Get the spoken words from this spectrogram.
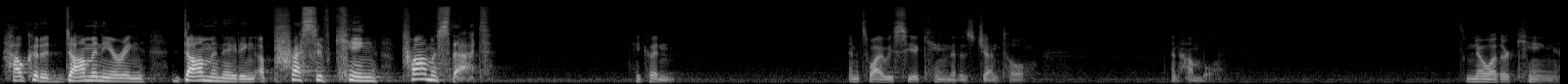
How could a domineering, dominating, oppressive king promise that? He couldn't. And it's why we see a king that is gentle and humble. No other king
